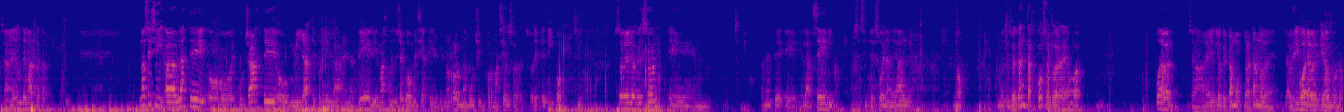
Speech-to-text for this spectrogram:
O sea, es un tema a tratar. No sé si hablaste o escuchaste o miraste por ahí en la, en la tele y demás, cuando ya como me decías que, que no ronda mucha información sobre, sobre este tipo, ¿sí? sobre lo que son eh, justamente eh, el arsénico. No sé si te suena de algo. No. No te ¿Pero suena. tantas cosas el agua? Puede haber. O sea, es lo que estamos tratando de, de averiguar a ver qué onda. ¿no?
